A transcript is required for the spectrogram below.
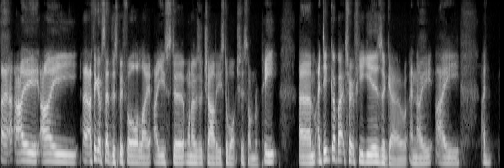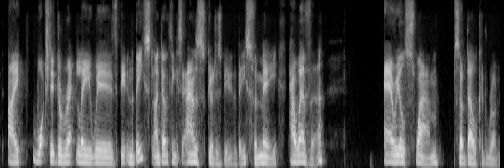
I, I, I think I've said this before. Like, I used to when I was a child, I used to watch this on repeat. Um, I did go back to it a few years ago, and I, I, I, I watched it directly with Beauty and the Beast. I don't think it's as good as Beauty and the Beast for me. However, Ariel swam so Belle could run.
